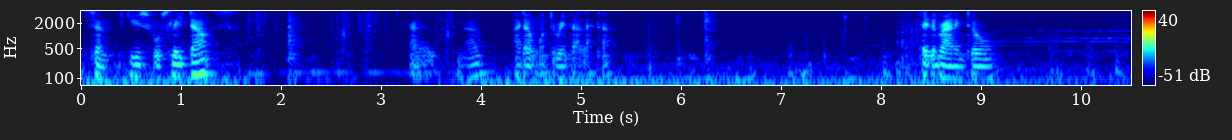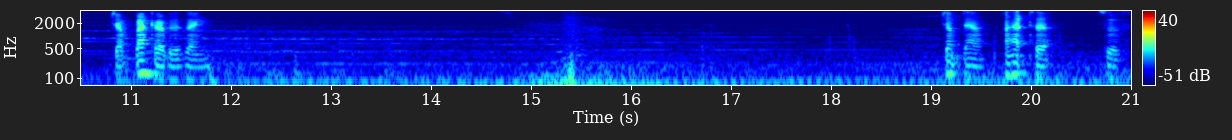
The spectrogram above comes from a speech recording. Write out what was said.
Some useful sleep darts. And no, I don't want to read that letter. Take the branding tool. Jump back over the thing. Jump down. I had to sort of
